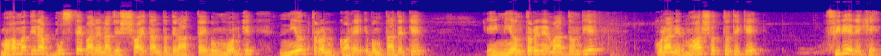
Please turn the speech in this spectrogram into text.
মোহাম্মদীরা বুঝতে পারে না যে শয়তান তাদের আত্মা এবং মনকে নিয়ন্ত্রণ করে এবং তাদেরকে এই নিয়ন্ত্রণের মাধ্যম দিয়ে কোরআনের মহাসত্য থেকে ফিরে রেখে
